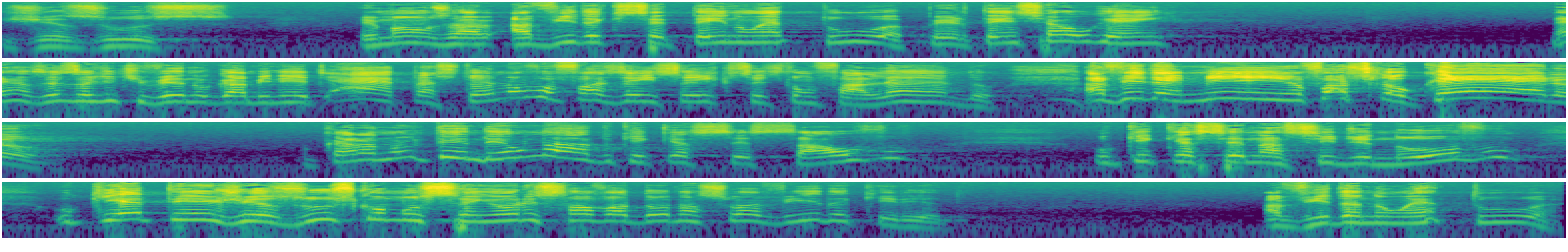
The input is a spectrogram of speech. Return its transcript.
Jesus. Irmãos, a, a, vida que você tem não é tua, pertence a alguém. Né? Às vezes a gente vê no gabinete, ah, pastor, eu não vou fazer isso aí que vocês estão falando. A vida é minha, eu faço o que eu quero. O cara não entendeu nada, o que é ser salvo, o que é ser nascido de novo, o que é ter Jesus como Senhor e Salvador na sua vida, querido. A vida não é tua.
